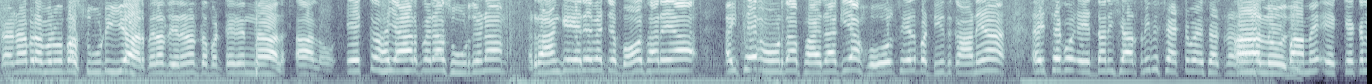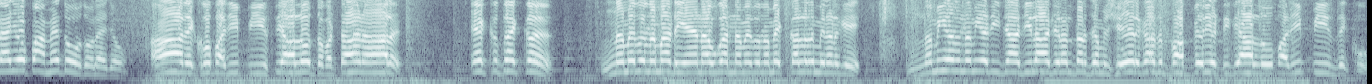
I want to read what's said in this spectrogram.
ਭੈਣਾਂ ਭਰਾਵਾਂ ਨੂੰ ਆਪਾਂ ਸੂਟ ਹੀ 1000 ਰੁਪਏ ਦਾ ਦੇ ਹਾਂ ਦੁਪੱਟੇ ਦੇ ਨਾਲ। ਆ ਲਓ 1000 ਰੁਪਏ ਦਾ ਸੂਟ ਦੇਣਾ। ਰੰਗ ਇਹਦੇ ਵਿੱਚ ਬਹੁਤ ਸਾਰੇ ਆ। ਇੱਥੇ ਆਉਣ ਦਾ ਫਾਇਦਾ ਕੀ ਆ? ਹੋਲਸੇਲ ਵੱਡੀ ਦੁਕਾਨ ਆ। ਇੱਥੇ ਕੋਈ ਏਦਾਂ ਦੀ ਸ਼ਰਤ ਨਹੀਂ ਵੀ ਸੈੱਟ ਵੇ ਸੈੱਟ ਆ ਲਓ ਜੀ। ਭਾਵੇਂ ਇੱਕ ਇੱਕ ਲੈ ਜਾਓ ਭਾਵੇਂ ਦੋ ਦੋ ਲੈ ਜਾਓ। ਆਹ ਦੇਖੋ ਭਾਜੀ ਪੀਸ ਤੇ ਆ ਲੋ ਦੁਪੱਟਾ ਨਾਲ। ਇੱਕ ਤੋਂ ਇੱਕ ਨਵੇਂ ਤੋਂ ਨਵਾਂ ਡਿਜ਼ਾਈਨ ਆਊਗਾ ਨਵੇਂ ਤੋਂ ਨਵੇਂ ਕਲਰ ਮਿਲਣਗੇ। ਨਵੀਆਂ ਤੋਂ ਨਵੀਆਂ ਚੀਜ਼ਾਂ ਜ਼ਿਲ੍ਹਾ ਜਲੰਧਰ ਜਮਸ਼ੇਰਗੜ੍ਹ ਬਾਬੇ ਦੀ ਹੱਟੀ ਤੇ ਆ ਲੋ ਭਾਜੀ ਪੀਸ ਦੇਖੋ।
